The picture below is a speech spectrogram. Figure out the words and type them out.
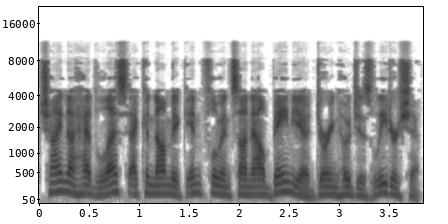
China had less economic influence on Albania during Hoxha's leadership.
